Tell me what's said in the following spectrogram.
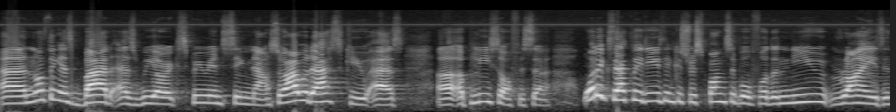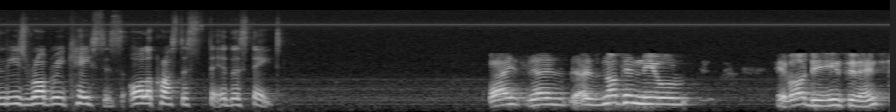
uh, nothing as bad as we are experiencing now. So I would ask you as uh, a police officer, what exactly do you think is responsible for the new rise in these robbery cases all across the, st the state? There is, there is nothing new about the incident.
